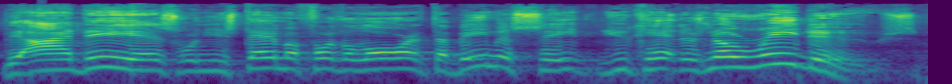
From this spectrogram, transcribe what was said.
The idea is when you stand before the Lord at the Bema seat, you can't, there's no redos.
